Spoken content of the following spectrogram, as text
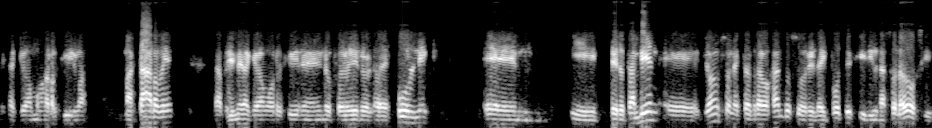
es la que vamos a recibir más, más tarde. La primera que vamos a recibir en enero febrero es la de Sputnik. Em, y, pero también eh, Johnson está trabajando sobre la hipótesis de una sola dosis.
